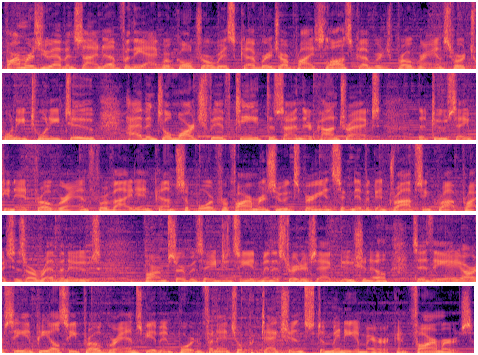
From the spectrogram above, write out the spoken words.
Farmers who haven't signed up for the agricultural risk coverage or price loss coverage programs for 2022 have until March 15th to sign their contracts. The two safety net programs provide income support for farmers who experience significant drops in crop prices or revenues. Farm Service Agency Administrator Zach Ducheneaux says the ARC and PLC programs give important financial protections to many American farmers.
